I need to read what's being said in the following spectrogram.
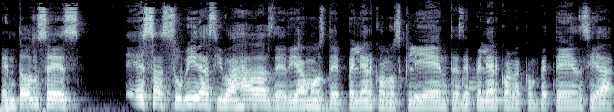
Entonces, esas subidas y bajadas de, digamos, de pelear con los clientes, de pelear con la competencia,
